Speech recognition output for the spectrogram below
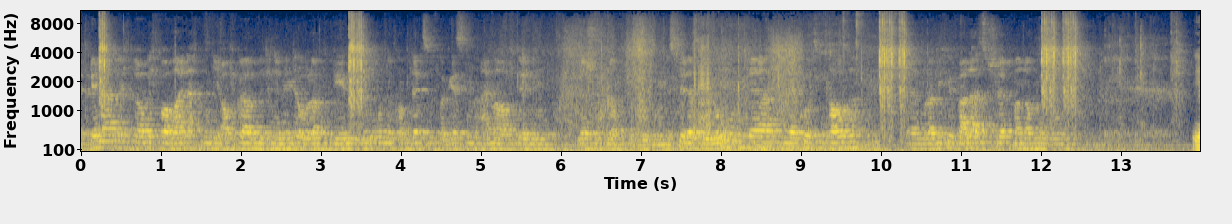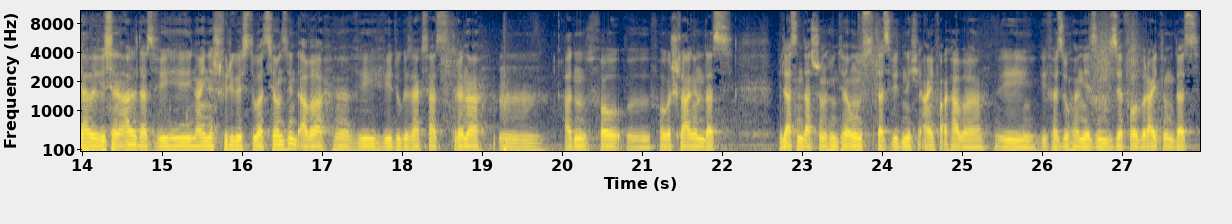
Der Trainer hat euch, glaube ich, vor Weihnachten die Aufgabe mit in den Winterurlaub gegeben, die Hinrunde komplett zu vergessen, einmal auf den Löschenknopf zu drücken. Ist dir das gelungen in der, in der kurzen Pause? Ähm, oder wie viel Ballast schleppt man noch mit rum? Ja, wir wissen alle, dass wir in einer schwierigen Situation sind, aber äh, wie, wie du gesagt hast, Trainer mh, hat uns vor, äh, vorgeschlagen, dass wir lassen das schon hinter uns. Das wird nicht einfach, aber wir, wir versuchen jetzt in dieser Vorbereitung das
